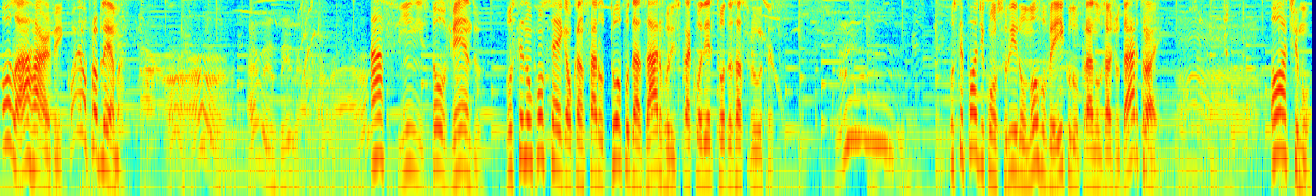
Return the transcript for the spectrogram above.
Olá, Harvey. Qual é o problema? Ah, sim, estou vendo. Você não consegue alcançar o topo das árvores para colher todas as frutas. Você pode construir um novo veículo para nos ajudar, Troy? Ótimo!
